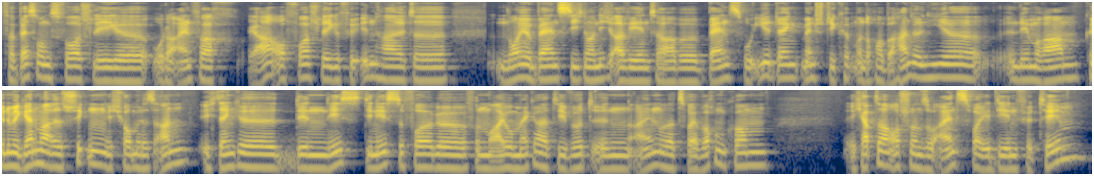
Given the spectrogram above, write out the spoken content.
Verbesserungsvorschläge oder einfach ja auch Vorschläge für Inhalte, neue Bands, die ich noch nicht erwähnt habe, Bands, wo ihr denkt, Mensch, die könnte man doch mal behandeln hier in dem Rahmen. Könnt ihr mir gerne mal alles schicken, ich schaue mir das an. Ich denke, den nächst, die nächste Folge von Mario Meckert, die wird in ein oder zwei Wochen kommen. Ich habe da auch schon so ein, zwei Ideen für Themen.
